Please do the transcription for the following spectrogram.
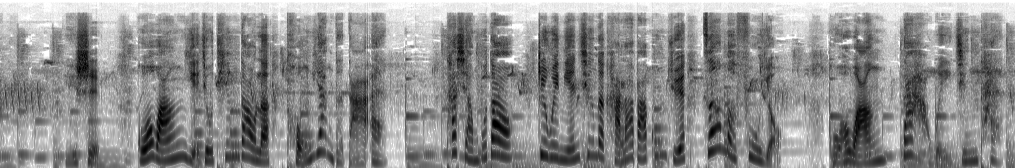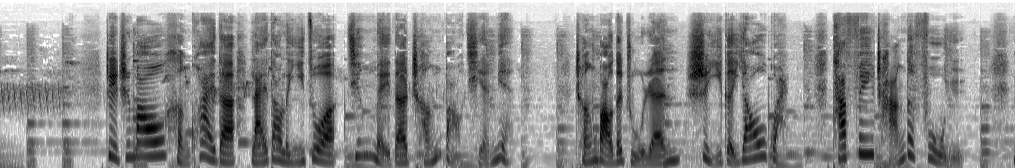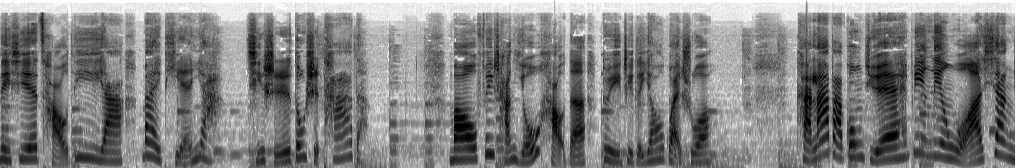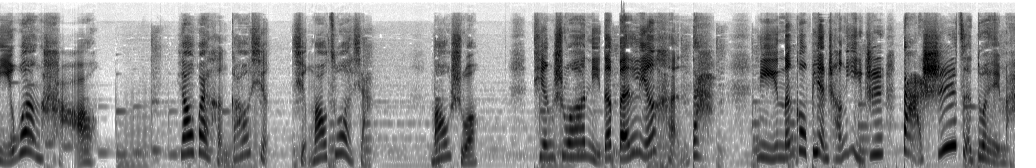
于是。国王也就听到了同样的答案，他想不到这位年轻的卡拉巴公爵这么富有，国王大为惊叹。这只猫很快地来到了一座精美的城堡前面，城堡的主人是一个妖怪，他非常的富裕，那些草地呀、麦田呀，其实都是他的。猫非常友好地对这个妖怪说：“卡拉巴公爵命令我向你问好。”妖怪很高兴，请猫坐下。猫说：“听说你的本领很大，你能够变成一只大狮子，对吗？”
